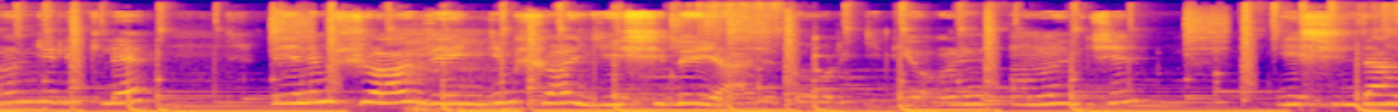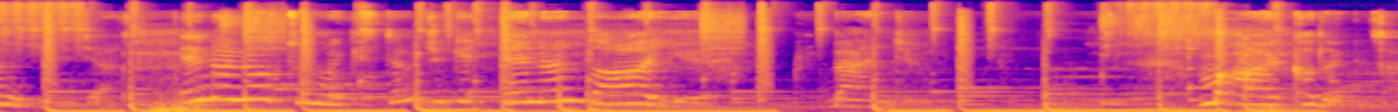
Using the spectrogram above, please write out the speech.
Öncelikle benim şu an rengim şu an yeşile yani doğru gidiyor. Onun, onun için yeşilden gideceğiz. En öne oturmak istiyorum çünkü en ön daha iyi bence. Ama arka da güzel.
